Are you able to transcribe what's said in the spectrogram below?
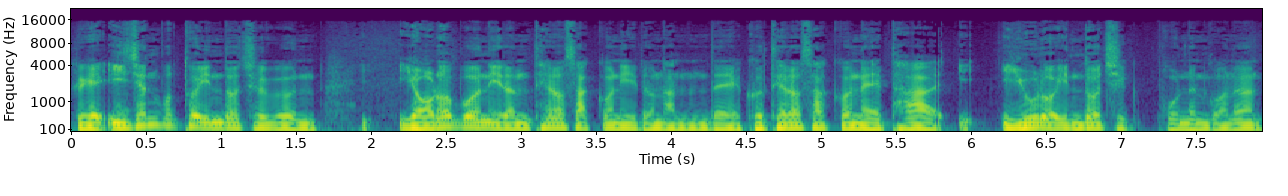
그게 이전부터 인도 측은 여러 번 이런 테러 사건이 일어났는데 그 테러 사건에 다 이- 이유로 인도 측 보는 거는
